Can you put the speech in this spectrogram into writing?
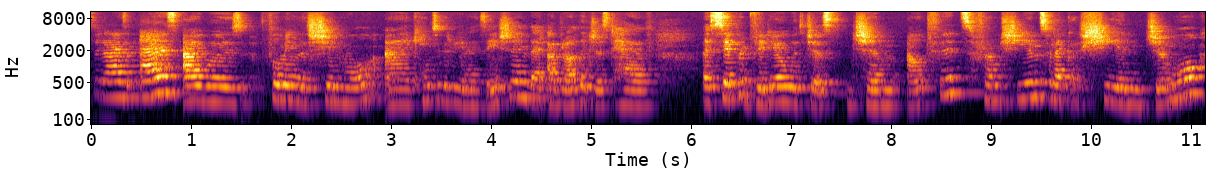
so guys as i was filming the Shein haul i came to the realization that i'd rather just have a separate video with just gym outfits from Shein, so like a Shein gym haul.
